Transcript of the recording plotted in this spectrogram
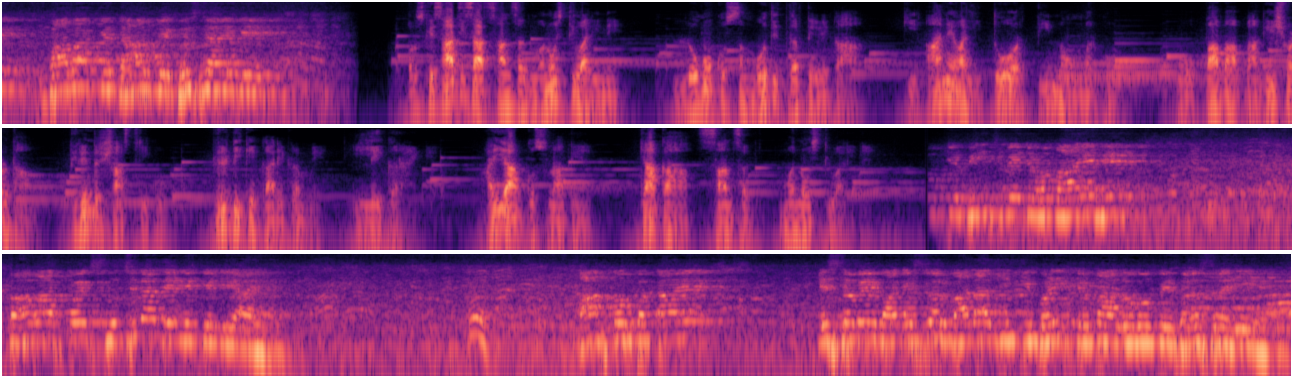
बाबा के धाम में घुस जाएँगे। और उसके साथ ही साथ सांसद मनोज तिवारी ने लोगों को संबोधित करते हुए कहा कि आने वाली दो और तीन नवंबर को वो बाबा बागेश्वर धाम धीरेन्द्र शास्त्री को गिरडी के कार्यक्रम में लेकर आएँगे। आइए आपको सुनाते हैं, क्या कहा सांसद मनोज तिवारी ने। के बीच में जब हम आए हैं तो हम आपको एक सूचना देने के लिए आए। आपको पता है, इस समय बागेश्वर बालाजी की बड़ी कृपा लोगों पे बरस रही है।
